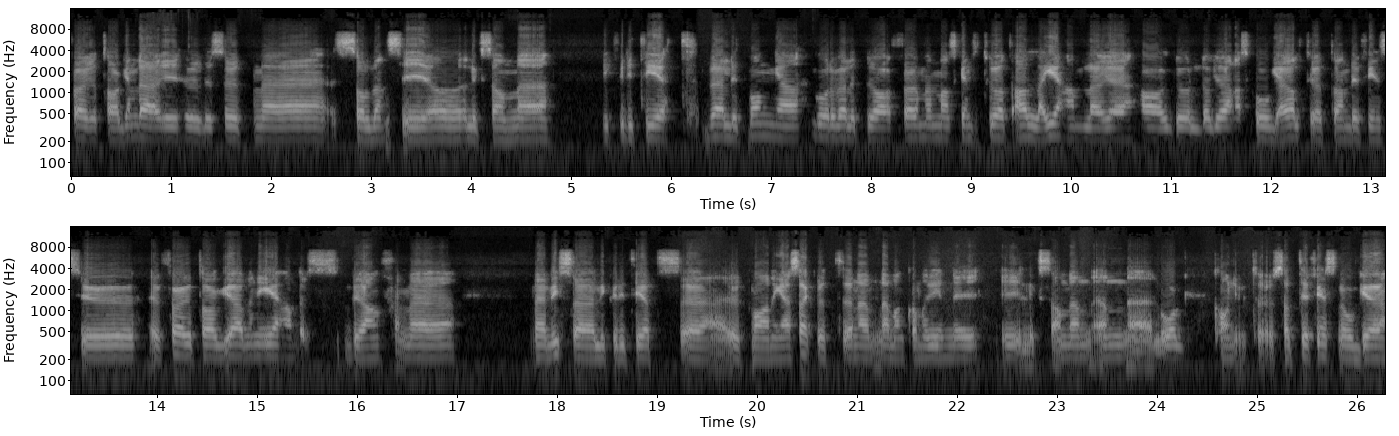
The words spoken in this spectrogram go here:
företagen där i hur det ser ut med solvency och liksom eh, likviditet. Väldigt många går det väldigt bra för men man ska inte tro att alla e-handlare har guld och gröna skogar alltid utan det finns ju företag även i e-handelsbranschen med med vissa likviditetsutmaningar säkert när, när man kommer in i, i liksom en, en eh, lågkonjunktur. Så det finns nog eh,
